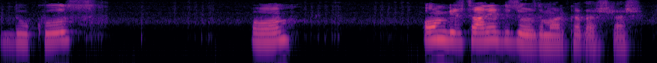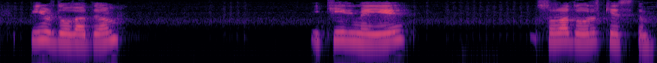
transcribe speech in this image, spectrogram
dokuz, on, on bir tane düz ördüm arkadaşlar. Bir doladım. İki ilmeği sola doğru kestim.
